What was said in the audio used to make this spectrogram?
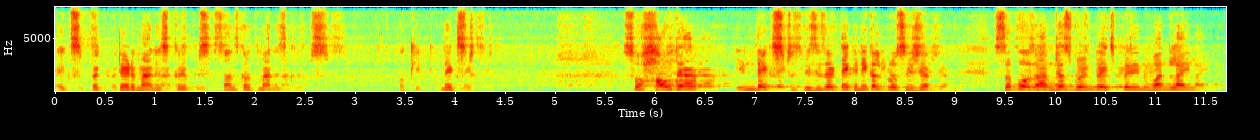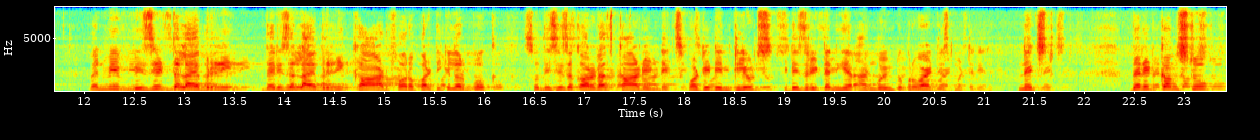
expected manuscripts, Sanskrit manuscripts. Okay, next. So how they are indexed, this is a technical procedure. Suppose I'm just going to explain in one line. When we visit the library, there is a library card for a particular book. So this is a called as card index. What it includes, it is written here. I'm going to provide this material. Next. Then it comes to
